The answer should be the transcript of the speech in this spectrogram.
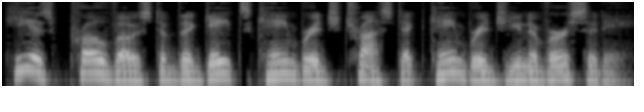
He is Provost of the Gates Cambridge Trust at Cambridge University.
